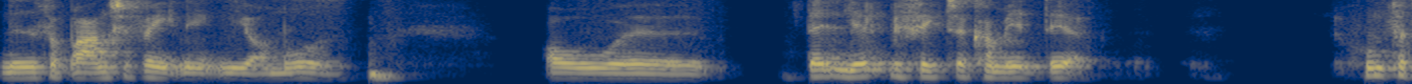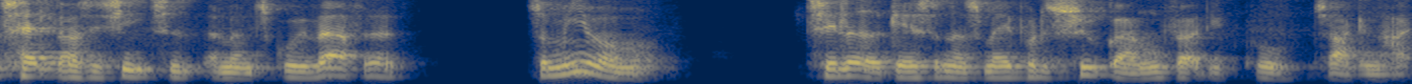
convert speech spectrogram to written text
nede for brancheforeningen i området. Og øh, den hjælp, vi fik til at komme ind der, hun fortalte os i sin tid, at man skulle i hvert fald som minimum tillade gæsterne at smage på det syv gange, før de kunne takke nej.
